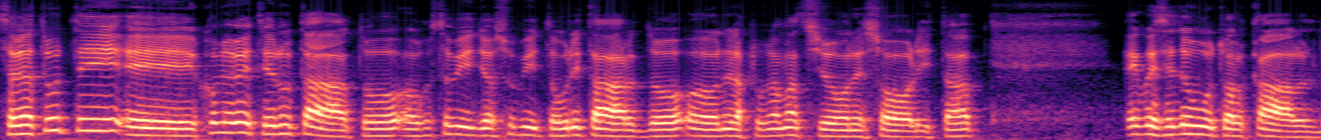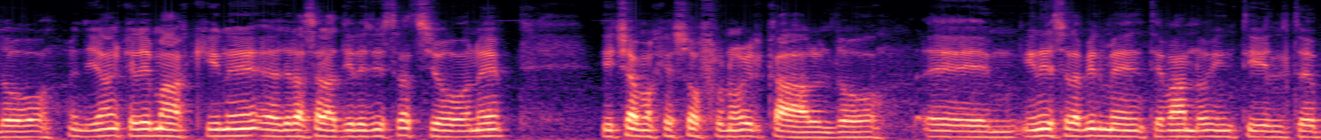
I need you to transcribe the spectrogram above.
Salve a tutti e come avete notato questo video ha subito un ritardo eh, nella programmazione solita e questo è dovuto al caldo, quindi anche le macchine eh, della sala di registrazione diciamo che soffrono il caldo e inesorabilmente vanno in tilt.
